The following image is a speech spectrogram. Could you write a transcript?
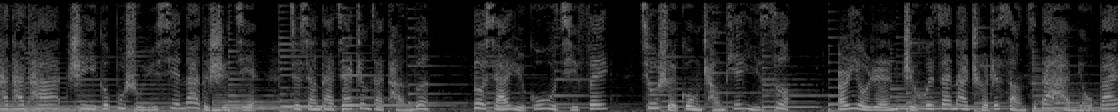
他他他是一个不属于谢娜的世界，就像大家正在谈论落霞与孤鹜齐飞，秋水共长天一色，而有人只会在那扯着嗓子大喊牛掰，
